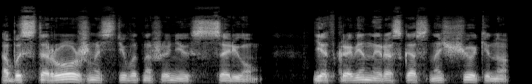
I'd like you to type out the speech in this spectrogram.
об осторожности в отношениях с царем, и откровенный рассказ Нащекину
